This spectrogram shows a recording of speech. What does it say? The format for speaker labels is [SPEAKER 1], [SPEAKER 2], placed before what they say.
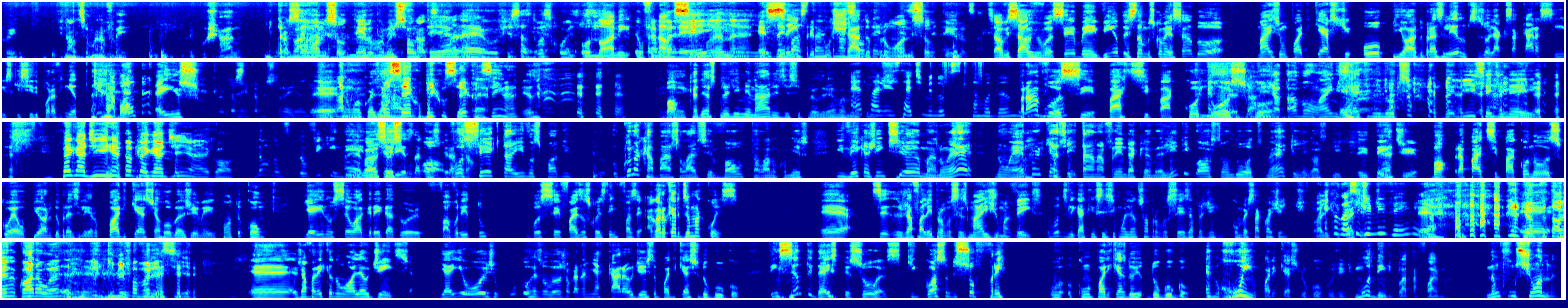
[SPEAKER 1] foi. Final de semana foi, foi puxado.
[SPEAKER 2] Você é um homem solteiro,
[SPEAKER 1] Não, homem solteiro, é, eu fiz as duas coisas.
[SPEAKER 2] O nome, o final de semana é sempre puxado para um homem solteiro. Salve, salve você, bem-vindo. Estamos começando mais um podcast O Pior do Brasileiro. Não precisa olhar com essa cara assim, esqueci de pôr a vinheta, tá bom? É isso.
[SPEAKER 3] Eu também estava estranhando.
[SPEAKER 2] É.
[SPEAKER 3] Tinha uma coisa
[SPEAKER 1] No
[SPEAKER 3] errada.
[SPEAKER 1] seco, bico seco,
[SPEAKER 3] É.
[SPEAKER 1] assim, né?
[SPEAKER 3] É,
[SPEAKER 2] Bom.
[SPEAKER 3] cadê as preliminares desse programa, meu
[SPEAKER 4] É,
[SPEAKER 3] Deus?
[SPEAKER 4] tá ali sete minutos que tá rodando.
[SPEAKER 2] Para você participar conosco,
[SPEAKER 3] Já- Já estava online sete minutos. Delícia, Ednei.
[SPEAKER 1] Pegadinha, pegadinha, é golpe.
[SPEAKER 2] Não, não, não fiquem de,
[SPEAKER 3] É, agora
[SPEAKER 2] de teorias
[SPEAKER 3] vocês,
[SPEAKER 2] da
[SPEAKER 3] ó,
[SPEAKER 2] conspiração.
[SPEAKER 3] você que tá aí, você pode. Quando acabar essa live, você volta lá no começo e vê que a gente se ama, não é? Não é porque a gente tá na frente da câmera, a gente gosta um do outro, não é aquele negócio de.
[SPEAKER 2] Entendi. Bom, para participar conosco é o pior do brasileiro podcast@gmail.com e aí no seu agregador favorito você faz as coisas que tem que fazer. Agora eu quero dizer uma coisa. É, eu já falei para vocês mais de uma vez. Eu vou desligar aqui, vocês ficam olhando só para vocês, é pra gente conversar com a gente. Olha
[SPEAKER 4] É que
[SPEAKER 2] aqui
[SPEAKER 4] eu gosto de me ver.
[SPEAKER 2] É, É.
[SPEAKER 1] Eu tava vendo qual era o ângulo que me favorecia.
[SPEAKER 2] é, eu já falei que eu não olho a audiência. E aí hoje o Google resolveu jogar na minha cara a audiência do podcast do Google. Tem 110 pessoas que gostam de sofrer o- com o podcast do, do Google. É ruim o podcast do Google, gente. Mudem de plataforma. Não funciona.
